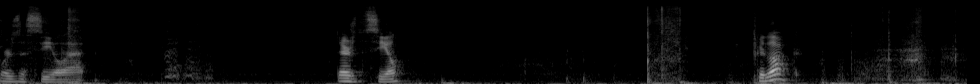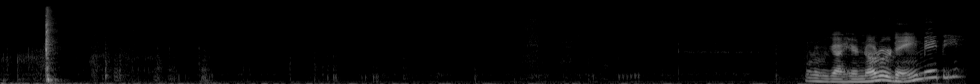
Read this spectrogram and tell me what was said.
Where's the seal at? There's the seal. Good luck. What do we got here? Notre Dame, maybe?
